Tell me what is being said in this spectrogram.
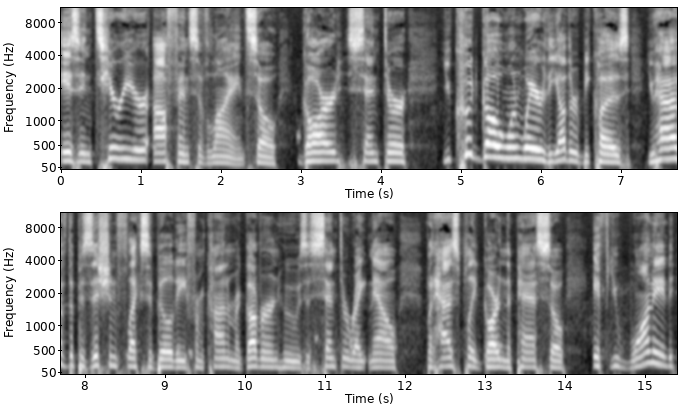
is interior offensive line. So, guard, center. You could go one way or the other because you have the position flexibility from Connor McGovern, who's a center right now, but has played guard in the past. So, if you wanted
